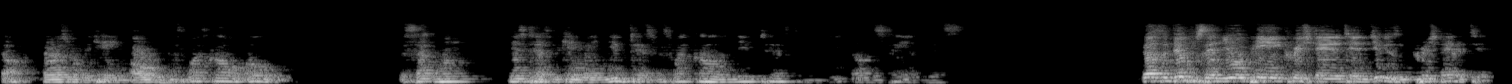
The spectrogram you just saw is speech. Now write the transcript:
The first one became old. That's why it's called old. The second one, his test became a New Testament. That's why it's called a New Testament need to understand this. There's a difference in European Christianity and Judaism Christianity.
